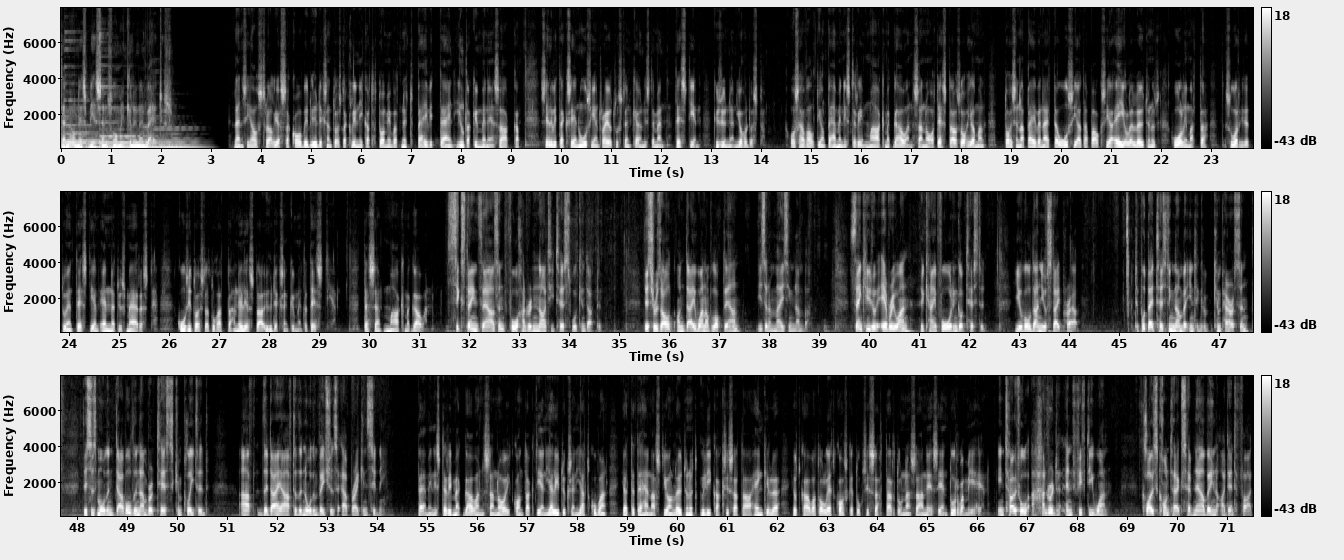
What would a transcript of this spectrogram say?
Tämä on SBSn suomenkielinen lähetys. Länsi-Australiassa COVID-19-klinikat toimivat nyt päivittäin ilta kymmeneen saakka selvitäkseen uusien rajoitusten käynnistämän testien kysynnän johdosta. Osavaltion pääministeri Mark McGowan sanoo testausohjelman toisena päivänä, että uusia tapauksia ei ole löytynyt huolimatta suoritettujen testien ennätysmäärästä 16 490 testiä. Tässä Mark McGowan. 16,490 tests were conducted. This result on day one of lockdown is an amazing number. Thank you to everyone who came forward and got tested. You've all done your state proud. To put that testing number into comparison, this is more than double the number of tests completed after, the day after the Northern Beaches outbreak in Sydney. Pääministeri McGowan sanoi kontaktien jäljityksen jatkuvan ja että tähän asti on löytynyt yli 200 henkilöä, jotka ovat olleet kosketuksissa tartunnan saaneeseen turvamieheen. In total, 151 close contacts have now been identified.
